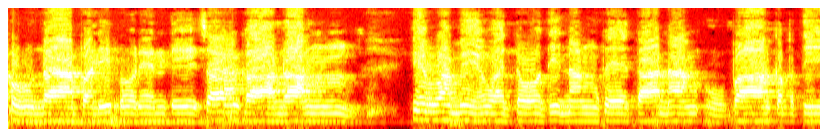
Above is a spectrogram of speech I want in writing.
ภูนาปนิโพเรนติสังการัง เอวเมวะโตทินังเปตานังอุปากปติ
